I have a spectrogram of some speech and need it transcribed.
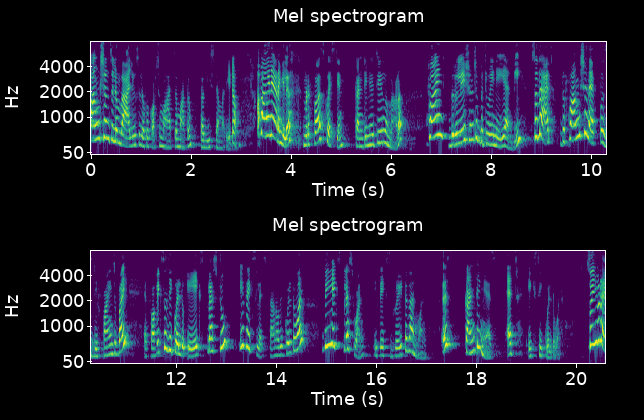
ഫംഗ്ഷൻസിലും വാല്യൂസിലും ഒക്കെ കുറച്ച് മാറ്റം മാത്രം പ്രതീക്ഷിച്ചാൽ മതി കേട്ടോ. അപ്പോൾ അങ്ങനെയാണെങ്കിൽ നമ്മുടെ ഫസ്റ്റ് ക്വസ്റ്റ്യൻ കണ്ടിന്യൂറ്റിയിൽ നിന്നാണ്. Find the relationship between a and b so that the function f is defined by f of x is equal to ax plus 2 if x less than or equal to 1, bx plus 1 if x greater than 1 is continuous at x equal to 1. So ഇവിടെ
